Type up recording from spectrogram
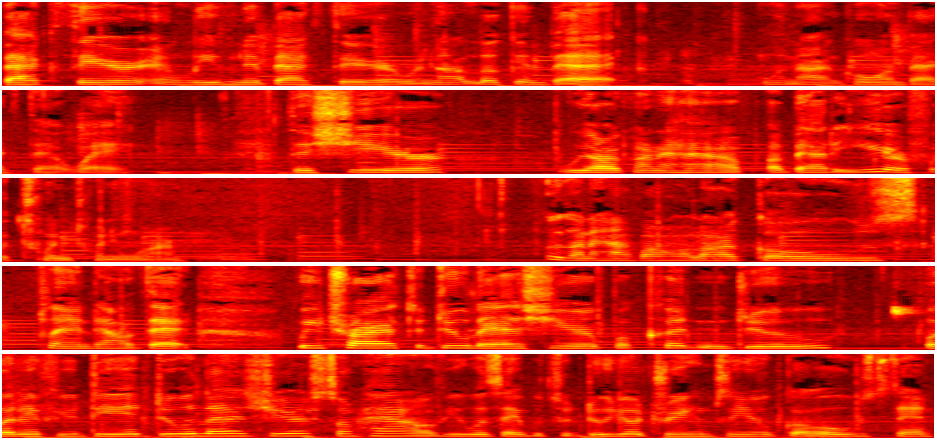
back there and leaving it back there. We're not looking back. We're not going back that way. This year, we are going to have about a year for 2021. We're going to have all our goals planned out that we tried to do last year but couldn't do but if you did do it last year somehow, if you was able to do your dreams and your goals, then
